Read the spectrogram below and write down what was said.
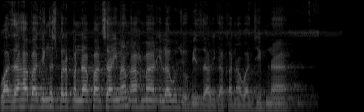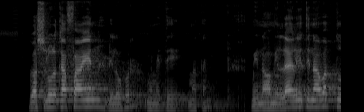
wazahaba jengges berpendapat sa Imam Ahmad ila wujubi zalika kana wajibna. Goslul kafain di luhur mimiti matan. Minomil laili tina waktu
